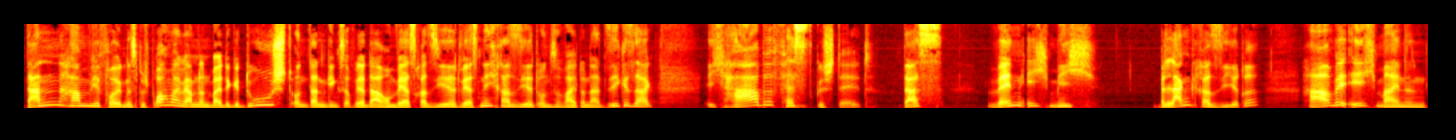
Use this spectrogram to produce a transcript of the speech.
dann haben wir Folgendes besprochen, weil wir haben dann beide geduscht und dann ging es auch wieder darum, wer es rasiert, wer es nicht rasiert und so weiter. Und dann hat sie gesagt, ich habe festgestellt, dass wenn ich mich blank rasiere, habe ich meinen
